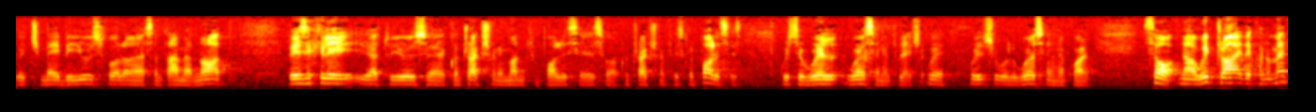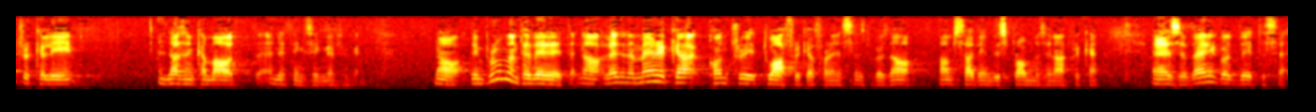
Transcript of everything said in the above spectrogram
which may be useful uh, sometimes or not, basically you have to use uh, contractionary monetary policies or contractionary fiscal policies, which will worsen inflation, which will worsen inequality. So now we tried econometrically, it doesn't come out anything significant. Now, the improvement of the data. Now, Latin America, contrary to Africa, for instance, because now I'm studying these problems in Africa, has a very good data set.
